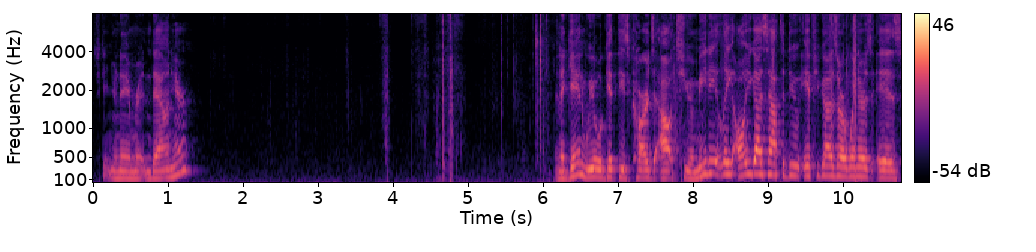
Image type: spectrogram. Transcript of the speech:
Just getting your name written down here. And again, we will get these cards out to you immediately. All you guys have to do, if you guys are winners, is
